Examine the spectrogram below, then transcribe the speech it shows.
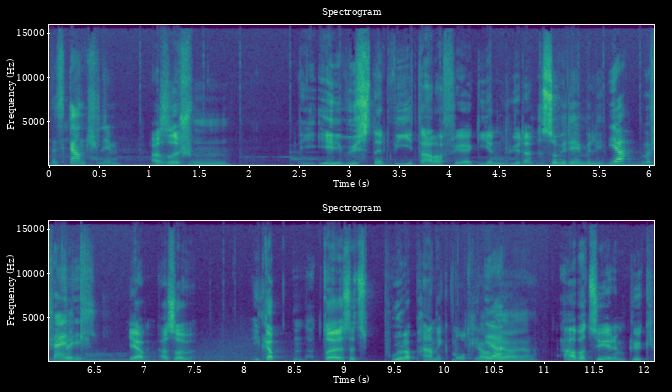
Das ist ganz schlimm. Also ich, Mhm. ich, ich wüsste nicht, wie ich darauf reagieren würde. So wie die Emily. Ja, wahrscheinlich. Weg. Ja, also ich glaube, da ist jetzt purer Panikmod. Glaube Ja. ja, ja. Aber zu ihrem Glück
